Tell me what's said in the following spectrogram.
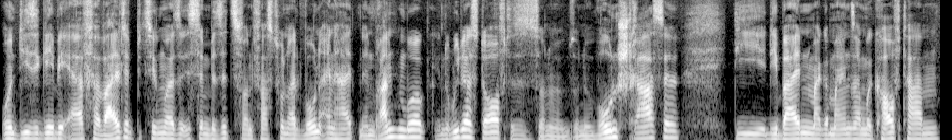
und diese GBR verwaltet bzw. ist im Besitz von fast 100 Wohneinheiten in Brandenburg, in Rüdersdorf, das ist so eine, so eine Wohnstraße, die die beiden mal gemeinsam gekauft haben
